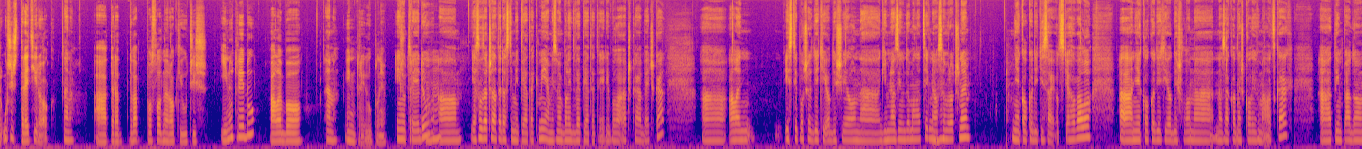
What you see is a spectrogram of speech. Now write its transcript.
učíš tretí rok. Áno. A teda dva posledné roky učíš inú triedu, alebo Áno. Inú triedu úplne. Inú triedu. Uh-huh. A ja som začala teda s tými piatakmi a my sme boli dve piaté triedy, bola Ačka a Bčka. A, ale istý počet detí odišiel na gymnázium do Malaciek na mm-hmm. 8-ročné. Niekoľko detí sa aj odsťahovalo a niekoľko detí odišlo na, na základné školy v Malackách a tým pádom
